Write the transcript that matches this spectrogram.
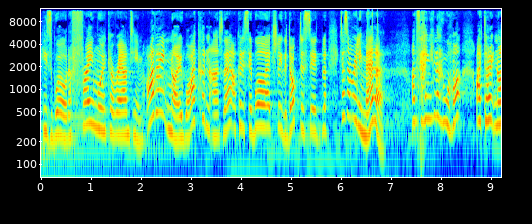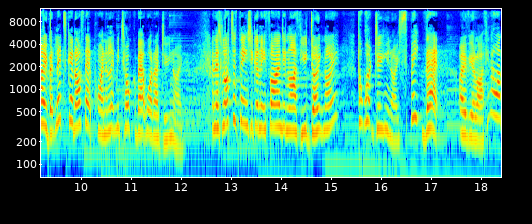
his world, a framework around him. I don't know why. I couldn't answer that. I could have said, well, actually, the doctor said, it doesn't really matter. I'm saying, you know what? I don't know, but let's get off that point and let me talk about what I do know. And there's lots of things you're going to find in life you don't know, but what do you know? Speak that over your life. You know, I,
